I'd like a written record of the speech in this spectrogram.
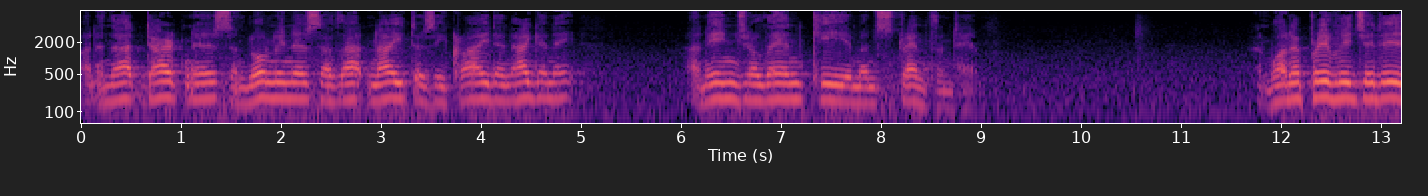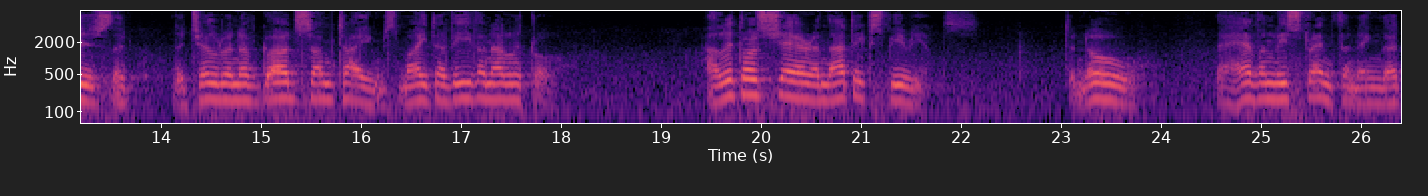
And in that darkness and loneliness of that night as he cried in agony, an angel then came and strengthened him. And what a privilege it is that the children of God sometimes might have even a little, a little share in that experience to know the heavenly strengthening that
